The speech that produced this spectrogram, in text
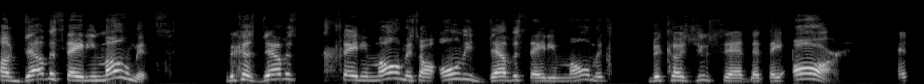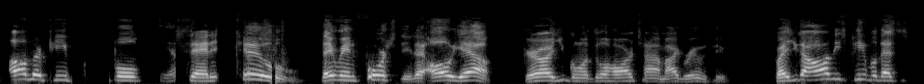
of devastating moments because devastating moments are only devastating moments because you said that they are. And other people yep. said it too. They reinforced it. That oh yeah girl you going through a hard time. I agree with you. Right? You got all these people that's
